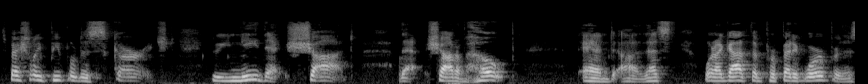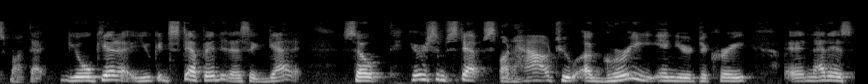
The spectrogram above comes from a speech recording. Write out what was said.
especially people discouraged we need that shot, that shot of hope. And uh, that's what I got the prophetic word for this month. That you'll get it. You can step into this and get it. So here's some steps on how to agree in your decree, and that is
